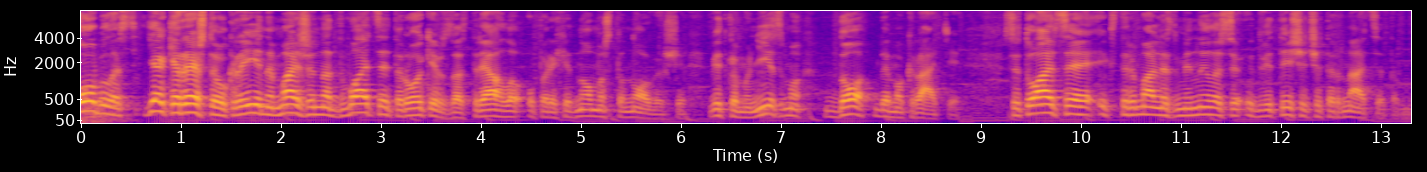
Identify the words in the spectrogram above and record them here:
Область, як і решта України, майже на 20 років застрягла у перехідному становищі від комунізму до демократії. Ситуація екстремально змінилася у 2014-му.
